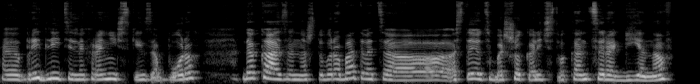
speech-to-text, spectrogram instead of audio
э, при длительных хронических запорах доказано, что вырабатывается, э, остается большое количество канцерогенов,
